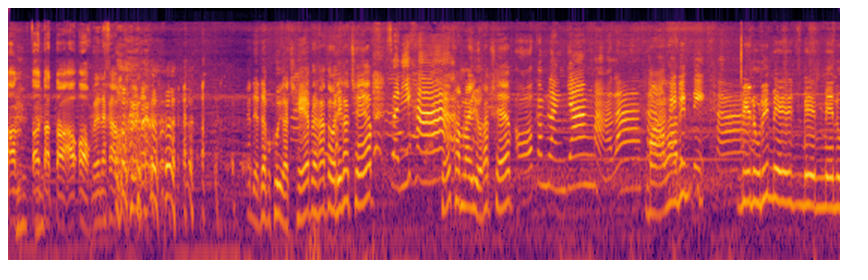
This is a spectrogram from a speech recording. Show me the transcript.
ตอนตอนตัดต่อเอาออกเลยนะครับ เดี๋ยวจะมาคุยกับเชฟนะครับ สวัสดีครับเชฟ สวัสดีค่ะ เชฟทำอะไรอยู่ครับเชฟ อ๋อกำลังย่างหมาล่าค่ะหม่าล่านี่ให้เด็กๆค่ะ เมนูนี้เมเมเมนู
